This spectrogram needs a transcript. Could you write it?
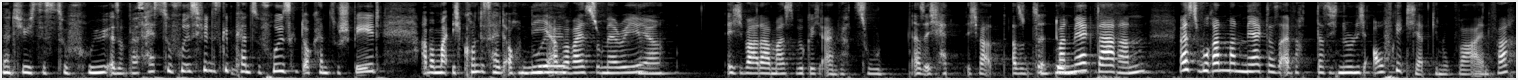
natürlich ist es zu früh. Also was heißt zu früh? Ich finde, es gibt kein zu früh, es gibt auch kein zu spät. Aber man, ich konnte es halt auch Nee, null. aber weißt du, Mary, ja. ich war damals wirklich einfach zu, also ich hätte, ich war, also man merkt daran, weißt du, woran man merkt, dass einfach, dass ich nur nicht aufgeklärt genug war einfach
